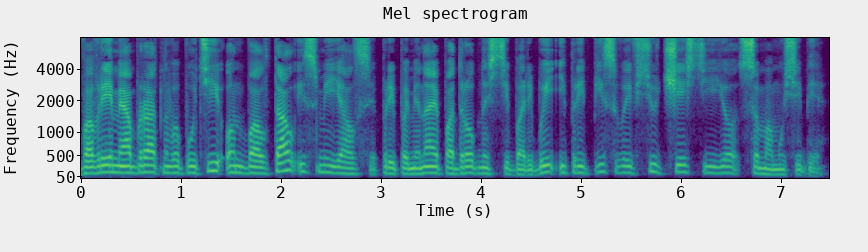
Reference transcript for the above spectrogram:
Во время обратного пути он болтал и смеялся, припоминая подробности борьбы и приписывая всю честь ее самому себе.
